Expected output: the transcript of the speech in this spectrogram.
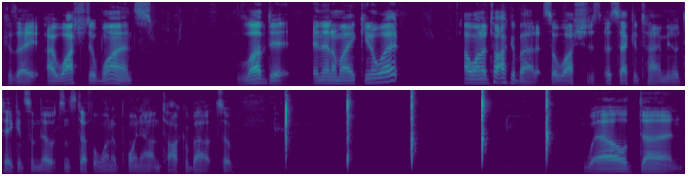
because I I watched it once, loved it, and then I'm like, you know what, I want to talk about it. So watched it a second time, you know, taking some notes and stuff I want to point out and talk about. So well done.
